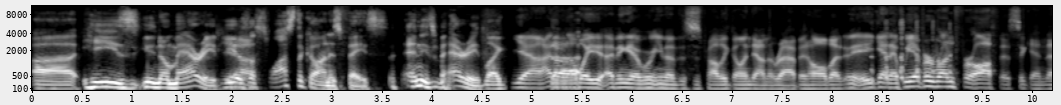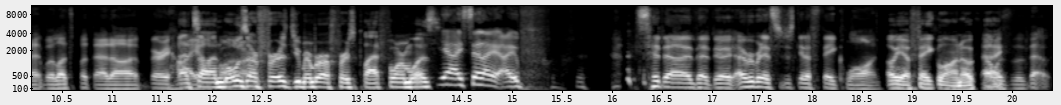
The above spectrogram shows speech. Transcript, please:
uh he's you know married. He yeah. has a swastika on his face and he's married. Like yeah, I don't uh, know. What, I think we're you know this is probably going down the rabbit hole. But again, if we ever run for office again, that well, let's put that uh very high. That's on. What was our first? Do you remember our first platform was? Yeah, I said I. I I said uh, that uh, everybody has to just get a fake lawn. Oh yeah, fake lawn. Okay, that was the, that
